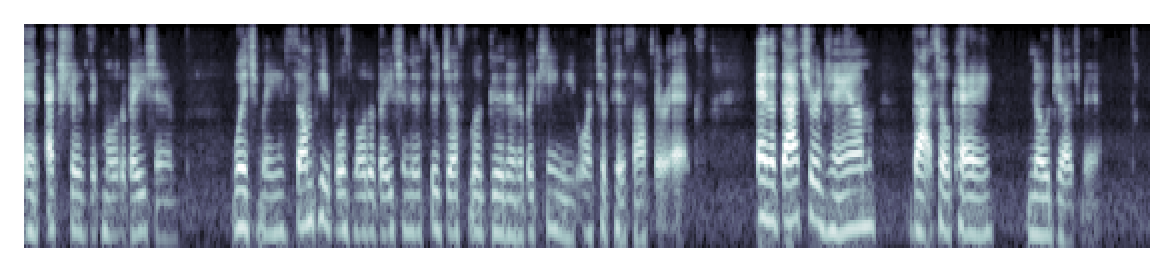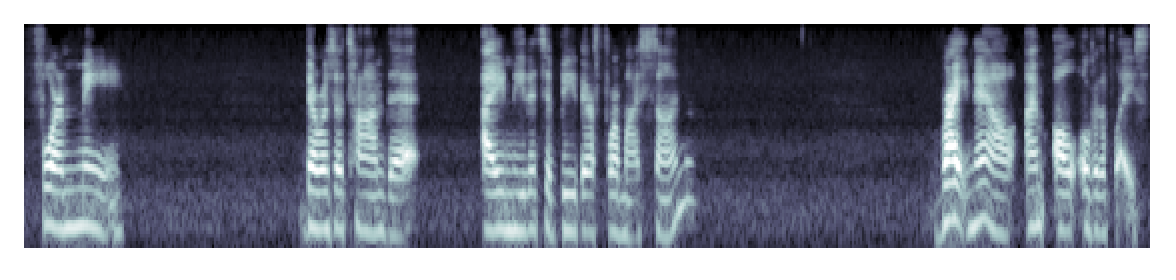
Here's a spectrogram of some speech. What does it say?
and extrinsic motivation, which means some people's motivation is to just look good in a bikini or to piss off their ex. And if that's your jam, that's okay. No judgment. For me, there was a time that I needed to be there for my son. Right now, I'm all over the place.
